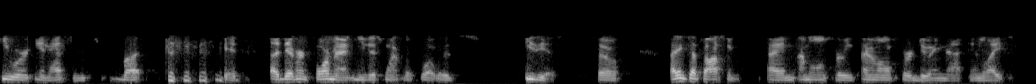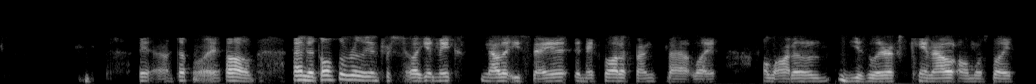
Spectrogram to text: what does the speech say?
keyword in essence, but it's a different format, and you just went with what was easiest. So I think that's awesome. I'm I'm all for I'm all for doing that in life. Yeah, definitely. Um, and it's also really interesting. Like it makes now that you say it, it makes a lot of sense that like a lot of these lyrics came out almost like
